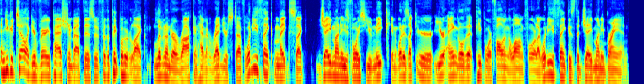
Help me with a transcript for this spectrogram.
And you could tell like you're very passionate about this. For the people who are like living under a rock and haven't read your stuff, what do you think makes like J Money's voice unique, and what is like your your angle that people are following along for? Like, what do you think is the J Money brand?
